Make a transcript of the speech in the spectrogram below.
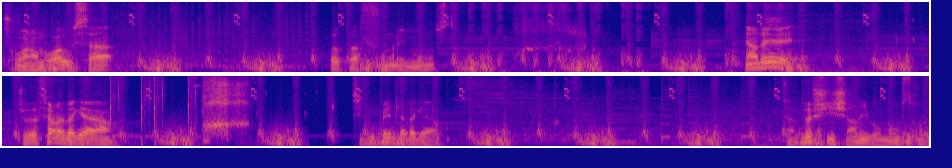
Je trouve un endroit où ça. Hop à fond les monstres. Regardez Je veux faire la bagarre. S'il vous plaît, de la bagarre. C'est un peu chiche, hein, niveau monstre. Là.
